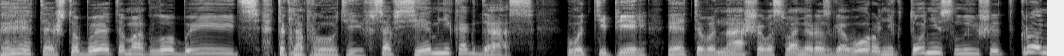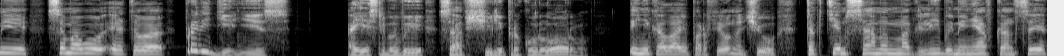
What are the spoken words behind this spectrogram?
Это, чтобы это могло быть, так напротив, совсем никогда-с. Вот теперь этого нашего с вами разговора никто не слышит, кроме самого этого провидения-с. А если бы вы сообщили прокурору и Николаю Парфеновичу, так тем самым могли бы меня в конце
